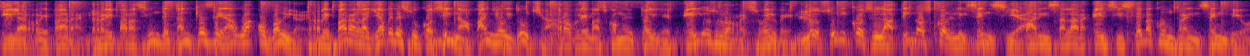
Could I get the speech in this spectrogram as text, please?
y las reparan. Reparación de tanques de agua o boiler. Reparan la llave de su cocina, baño y ducha. Problemas con el toilet, ellos lo resuelven. Los únicos latinos con licencia para instalar el sistema contra incendio,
